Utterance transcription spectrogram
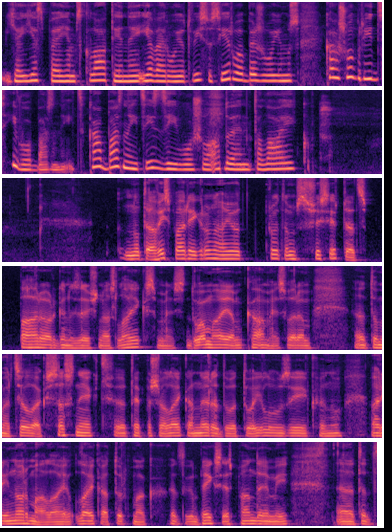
ja iespējams, klātienē, ievērojot visus ierobežojumus, kā šobrīd dzīvo baznīca, kā baznīca izdzīvo šo adventa laiku. Nu, tā vispārīgi runājot, protams, šis ir tāds pārorganizēšanās laiks. Mēs domājam, kā mēs varam uh, tomēr cilvēkus sasniegt, uh, te pašā laikā neradot to ilūziju, ka nu, arī normālā laikā, turpmāk, kad beigsies pandēmija, uh, tad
